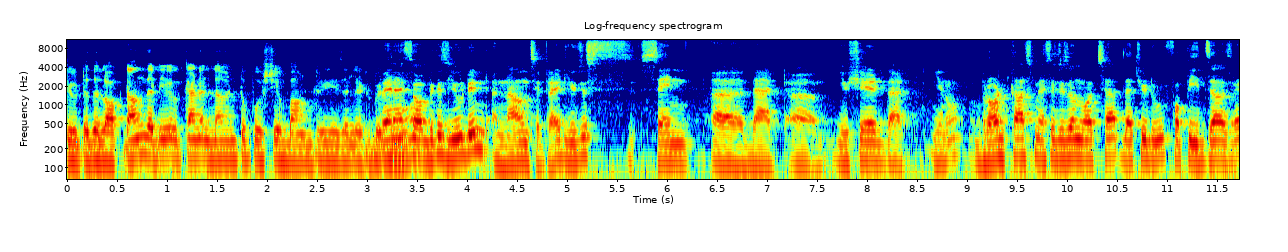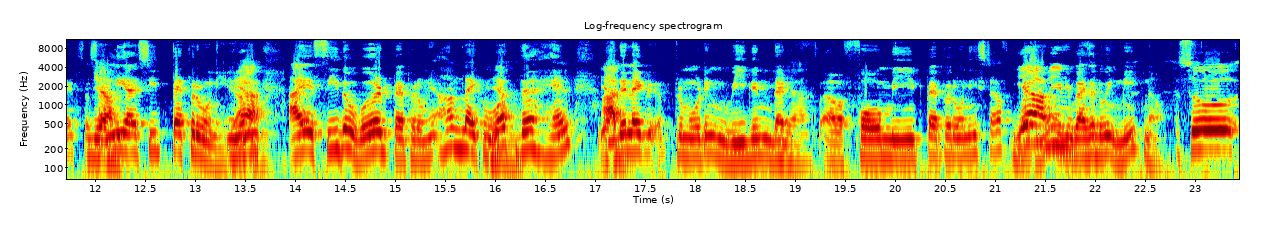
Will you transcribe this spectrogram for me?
due to the lockdown that you kind of learn to push your boundaries a little bit when more. I saw because you didn't announce it, right? You just sent uh, that um you shared that you know broadcast messages on WhatsApp that you do for pizzas, right? So Yeah. suddenly I see pepperoni. I, Yeah. mean, I see the word pepperoni. I'm like, what Yeah. the hell? Yeah. Are they like promoting vegan that Yeah. uh, faux meat pepperoni stuff? But Yeah, I no, mean- you guys are doing meat now. So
